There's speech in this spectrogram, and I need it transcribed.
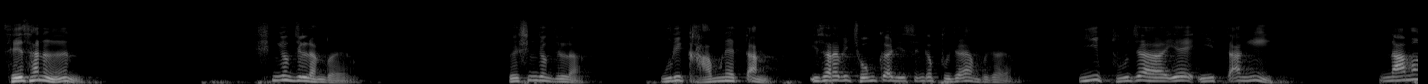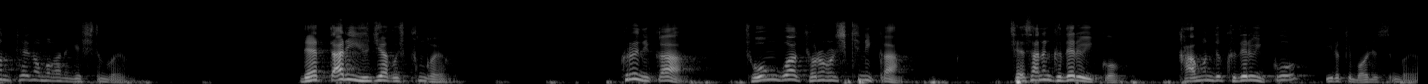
세사는 신경질 난 거예요. 왜 신경질 나? 우리 가문의 땅, 이 사람이 종까지 있으니까 부자야 안 부자야? 이 부자의 이 땅이 남한테 넘어가는 게 싫은 거예요. 내 딸이 유지하고 싶은 거예요. 그러니까 종과 결혼을 시키니까 재산은 그대로 있고 가문도 그대로 있고 이렇게 머리를 쓴 거예요.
